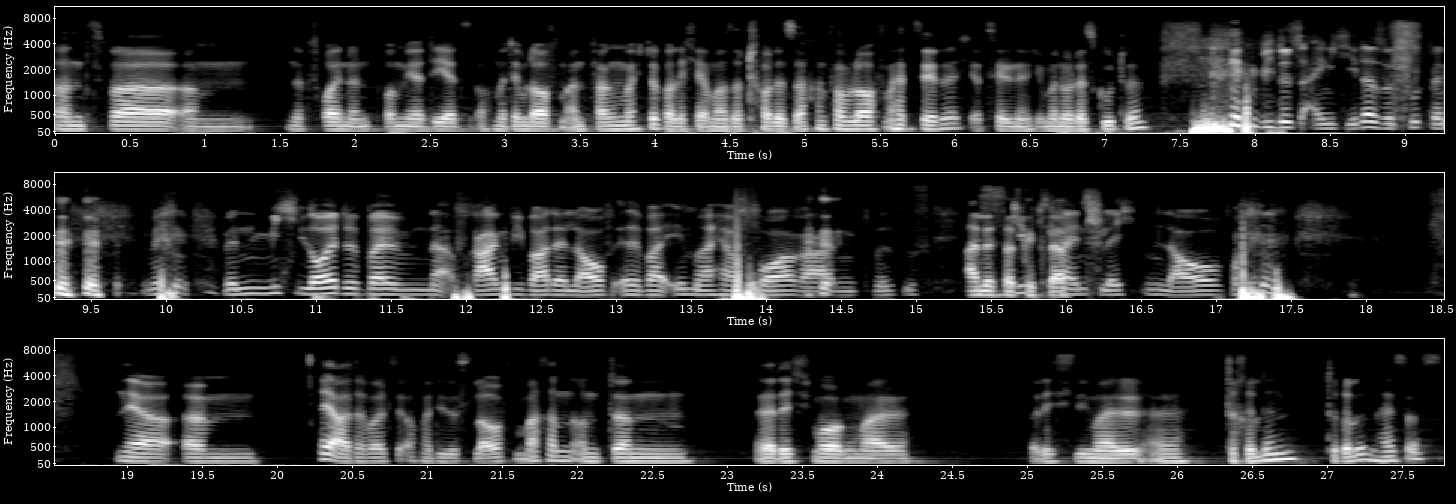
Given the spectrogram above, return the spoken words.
Und zwar ähm, eine Freundin von mir, die jetzt auch mit dem Laufen anfangen möchte, weil ich ja immer so tolle Sachen vom Laufen erzähle. Ich erzähle nämlich immer nur das Gute. wie das eigentlich jeder so tut, wenn, wenn, wenn mich Leute beim na, fragen, wie war der Lauf, er war immer hervorragend. Es, ist, Alles es hat gibt geklappt. keinen schlechten Lauf. ja, ähm, ja, da wollte sie auch mal dieses Laufen machen und dann werde ich morgen mal, werde ich sie mal äh, drillen. Drillen heißt das?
